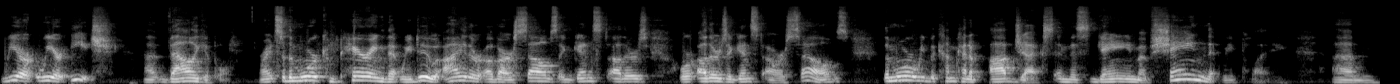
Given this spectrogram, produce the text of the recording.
we are we are each uh, valuable right so the more comparing that we do either of ourselves against others or others against ourselves the more we become kind of objects in this game of shame that we play um,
